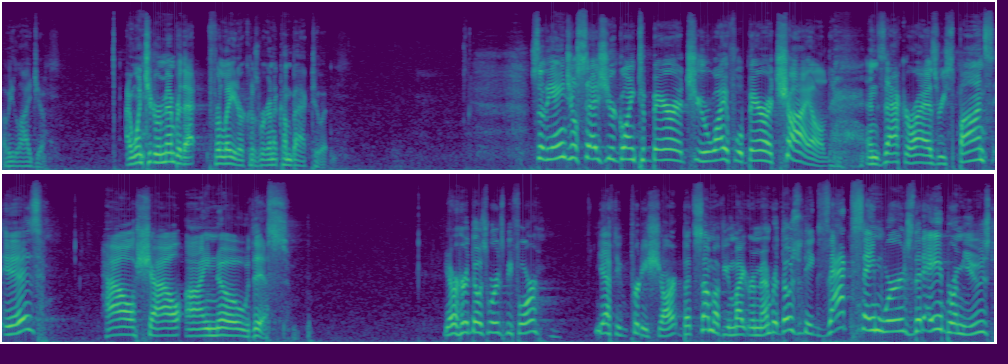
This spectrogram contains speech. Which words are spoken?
of Elijah. I want you to remember that for later because we're going to come back to it. So the angel says, You're going to bear a, your wife will bear a child. And Zechariah's response is, How shall I know this? You ever heard those words before? You have to be pretty sharp, but some of you might remember. Those are the exact same words that Abram used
